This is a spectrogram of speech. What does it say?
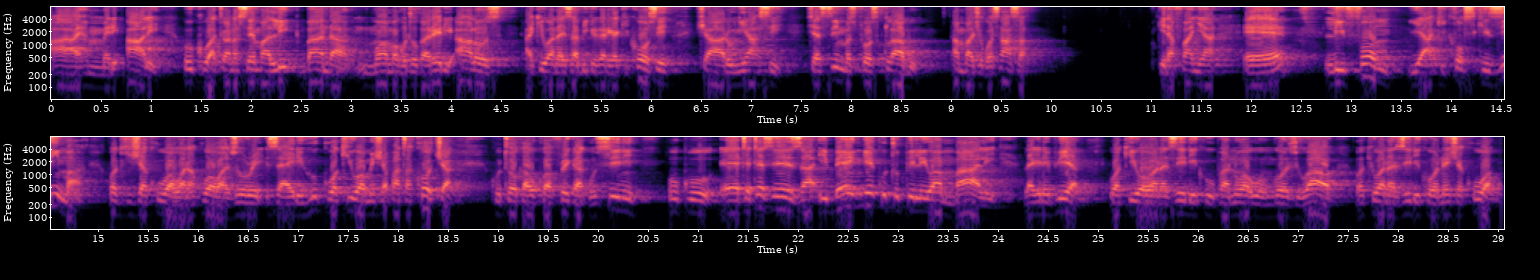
Ahmed Ali, huku akiwa anasema Lik Banda mwamba kutoka Red Arrows akiwa anahesabika katika kikosi cha Runyasi cha Simba Sports Club ambacho kwa sasa kinafanya eh, reform ya kikosi kizima kuhakikisha kuwa wanakuwa wazuri zaidi, huku wakiwa wameshapata kocha kutoka huko Afrika Kusini, huku e, tetesi za Ibenge kutupiliwa mbali, lakini pia wakiwa wanazidi kupanua uongozi wao, wakiwa wanazidi kuonesha kuwa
